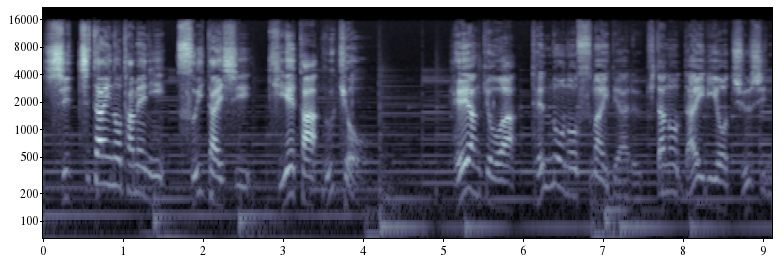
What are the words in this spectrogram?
湿地帯のために衰退し消えた右京。平安京は天皇の住まいである北の代理を中心に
